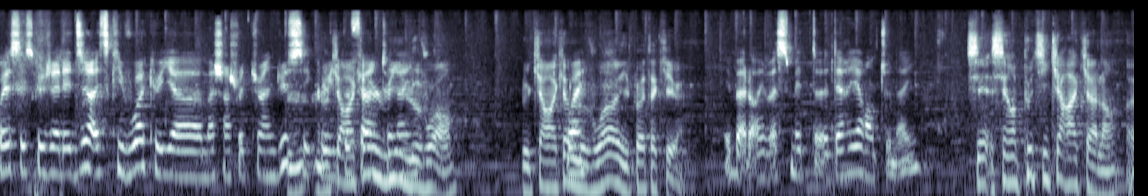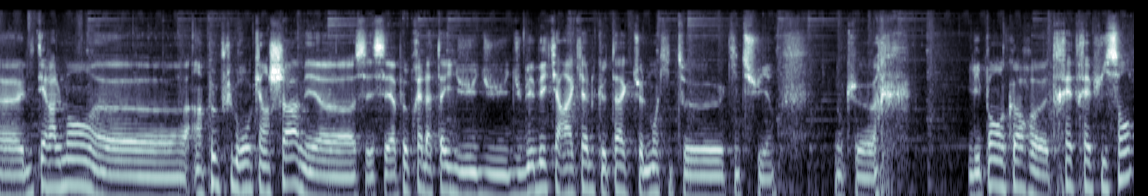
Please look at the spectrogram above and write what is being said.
Ouais, c'est ce que j'allais dire. Est-ce qu'il voit qu'il y a machin chouette Curendus Le, et qu'il le caracal, lui, il le voit. hein. Le caracal Ouais. le voit et il peut attaquer. ouais. Et bah alors il va se mettre euh, derrière en tenaille. C'est c'est un petit caracal, hein. Euh, littéralement euh, un peu plus gros qu'un chat, mais euh, c'est c'est à peu près la taille du, du- du bébé caracal que t'as actuellement qui te, qui te suit. hein. Donc euh, il est pas encore très très puissant,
